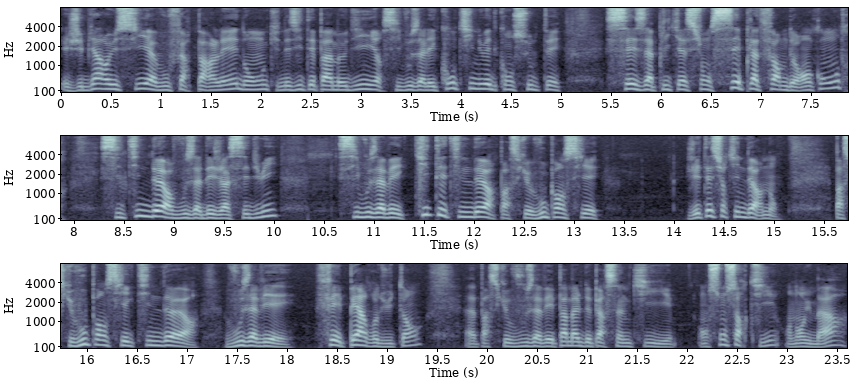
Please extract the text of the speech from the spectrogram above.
j'ai bien réussi à vous faire parler, donc n'hésitez pas à me dire si vous allez continuer de consulter ces applications, ces plateformes de rencontres, si Tinder vous a déjà séduit, si vous avez quitté Tinder parce que vous pensiez, j'étais sur Tinder, non, parce que vous pensiez que Tinder vous avait fait perdre du temps, euh, parce que vous avez pas mal de personnes qui en sont sorties, en ont eu marre,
